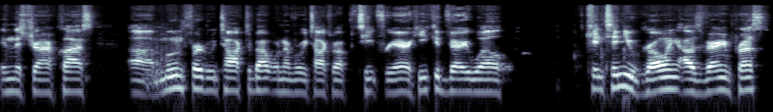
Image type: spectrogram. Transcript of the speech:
in this draft class. Uh, Munford, we talked about whenever we talked about Petit Frere, he could very well continue growing. I was very impressed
